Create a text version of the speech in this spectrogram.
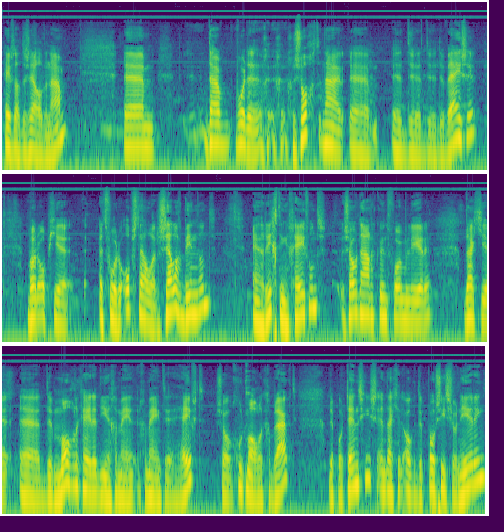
heeft dat dezelfde naam. Ehm, daar worden ge- ge- gezocht naar eh, eh, de, de, de wijze waarop je het voor de opsteller zelf bindend en richtinggevend zodanig kunt formuleren dat je eh, de mogelijkheden die een geme- gemeente heeft zo goed mogelijk gebruikt, de potenties en dat je ook de positionering,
